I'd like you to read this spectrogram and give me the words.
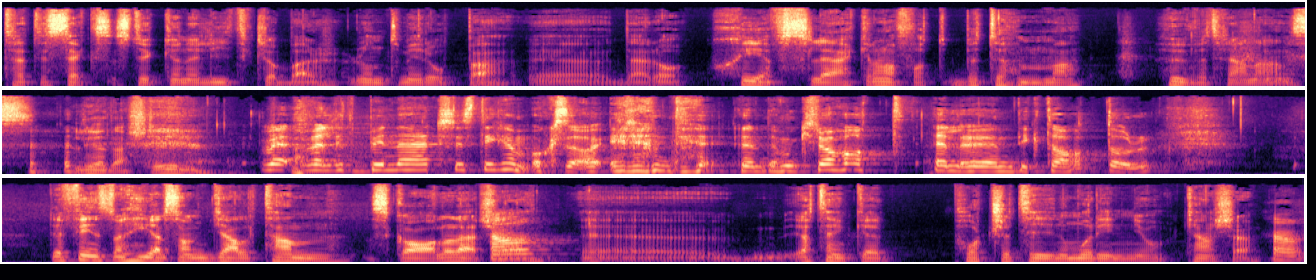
36 stycken elitklubbar runt om i Europa eh, där då chefsläkaren har fått bedöma huvudtränarens ledarstil. Vä- väldigt binärt system också. Är det en, är det en demokrat eller en diktator? Det finns en hel sån Galtan-skala där tror Ja. jag. Eh, jag tänker Pochettino, Mourinho kanske. Ja.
